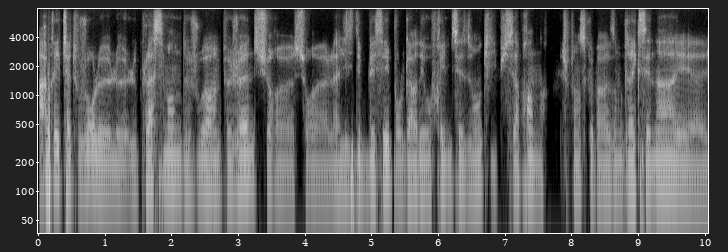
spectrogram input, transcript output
après, tu as toujours le, le- le placement de joueurs un peu jeunes sur, euh, sur euh, la liste des blessés pour le garder au frais une saison qui puisse apprendre. Je pense que par exemple, Greg Senna et euh,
